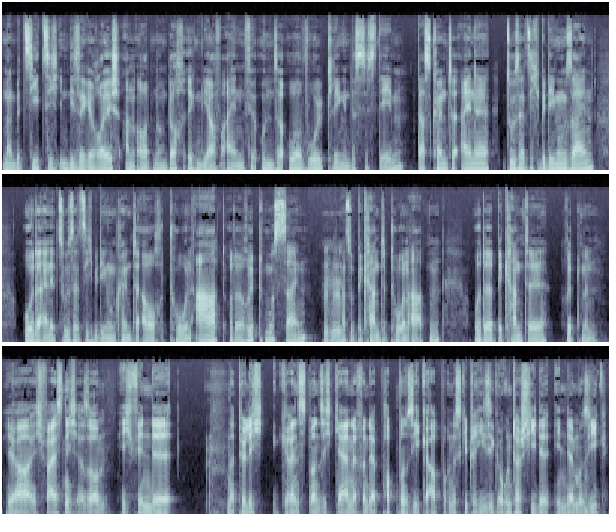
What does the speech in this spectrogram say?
man bezieht sich in dieser Geräuschanordnung doch irgendwie auf ein für unser Ohr wohlklingendes System. Das könnte eine zusätzliche Bedingung sein. Oder eine zusätzliche Bedingung könnte auch Tonart oder Rhythmus sein, Mhm. also bekannte Tonarten oder bekannte Rhythmen. Ja, ich weiß nicht. Also ich finde, natürlich grenzt man sich gerne von der Popmusik ab und es gibt riesige Unterschiede in der Musik.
